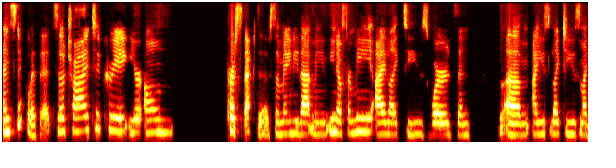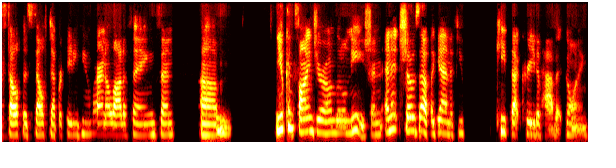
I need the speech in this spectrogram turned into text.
and stick with it. So try to create your own perspective. So maybe that means, you know, for me, I like to use words and um, I use like to use myself as self-deprecating humor and a lot of things, and um, you can find your own little niche, and and it shows up again if you keep that creative habit going.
